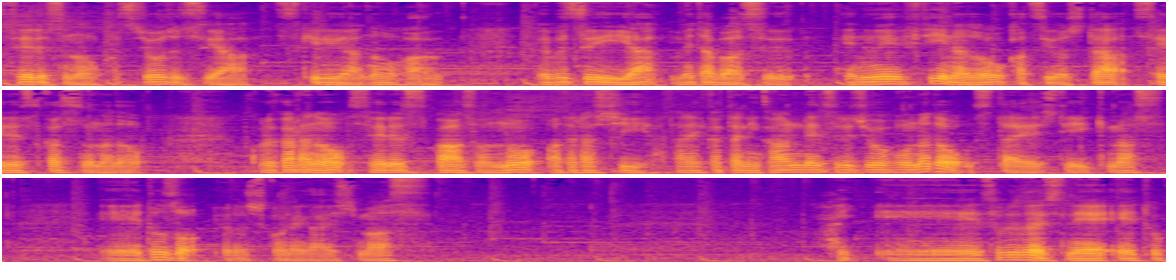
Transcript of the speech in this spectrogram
セールスの活用術やスキルやノウハウ Web3 やメタバース NFT などを活用したセールス活動などこれからのセールスパーソンの新しい働き方に関連する情報などをお伝えしていきます、えー、どうぞよろしくお願いします。はい、えー、それではですね、えーと、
